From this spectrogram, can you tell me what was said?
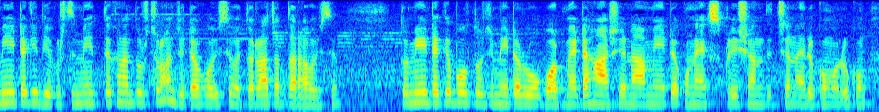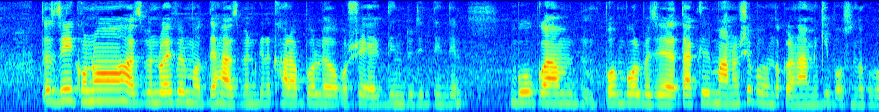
মেয়েটাকে বিয়ে করছে। মেয়ের তো এখানে দূর ছিল না যেটা হয়েছে হয়তো রাজার দ্বারা হয়েছে। তো মেয়েটাকে বলতো যে, মেয়েটা রোবট মেয়েটা হাসে না, মেয়েটা কোনো এক্সপ্রেশন দিচ্ছে না, এরকম, ওরকম। তো যে কোনো হাজব্যান্ড ওয়াইফের মধ্যে হাজব্যান্ডকে খারাপ বললে অবশ্যই একদিন, দুদিন, তিন দিন বউ বলবে যে, তাকে মানুষে পছন্দ করে না, আমি কি পছন্দ করব?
